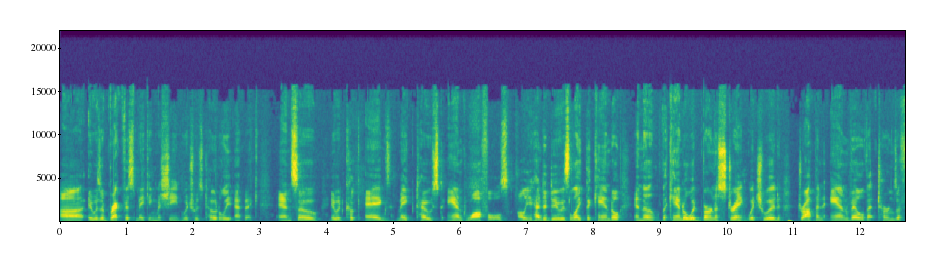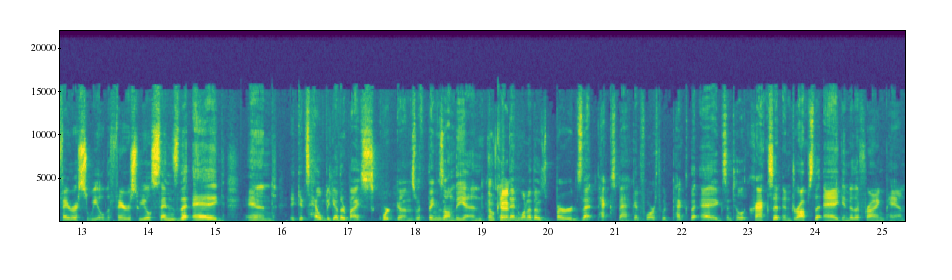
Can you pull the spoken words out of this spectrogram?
Uh, it was a breakfast making machine, which was totally epic. And so it would cook eggs, make toast, and waffles. All you had to do is light the candle, and the, the candle would burn a string, which would drop an anvil that turns a Ferris wheel. The Ferris wheel sends the egg, and it gets held together by squirt guns with things on the end. Okay. And then one of those birds that pecks back and forth would peck the eggs until it cracks it and drops the egg into the frying pan,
